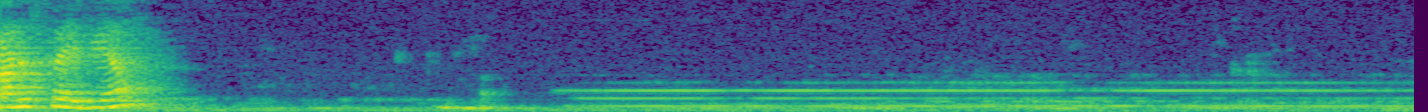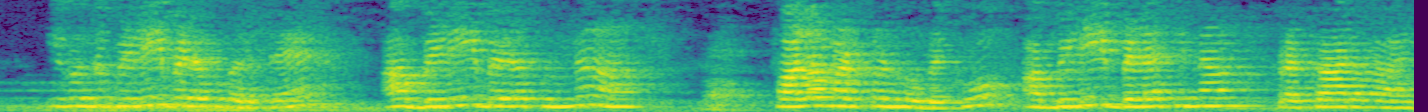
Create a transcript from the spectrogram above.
ಕಾಣಿಸ್ತಾ ಇದೆಯಾ? ಈಗ ಒಂದು ಬಿಳಿ ಬೆಳಕು ಬರುತ್ತೆ. ಆ ಬಿಳಿ ಬೆಳಕನ್ನ ಫಾಲೋ ಮಾಡ್ಕೊಂಡು ಹೋಗ್ಬೇಕು. ಆ ಬಿಳಿ ಬೆಳಕಿನ ಪ್ರಕಾರವಾಗಿ.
